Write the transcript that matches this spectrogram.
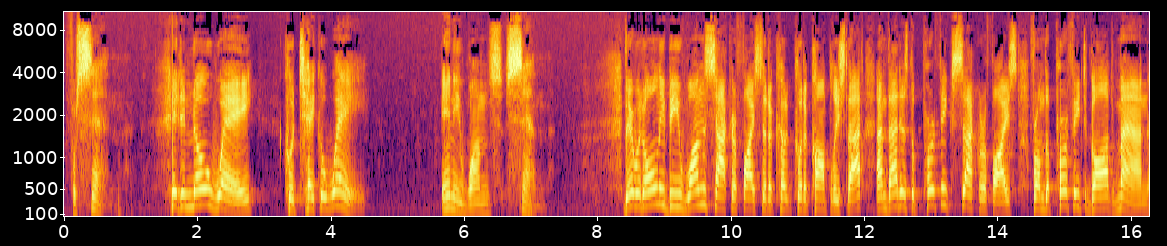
for sin. It in no way could take away anyone's sin. There would only be one sacrifice that could accomplish that, and that is the perfect sacrifice from the perfect God man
